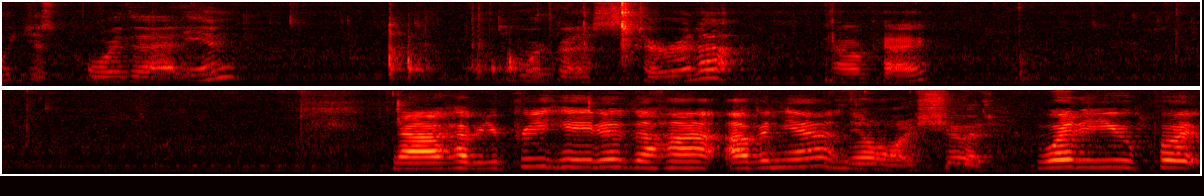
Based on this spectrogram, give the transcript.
We just pour that in. And we're gonna stir it up. Okay. Now, have you preheated the hot oven yet? No, I should. What do you put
